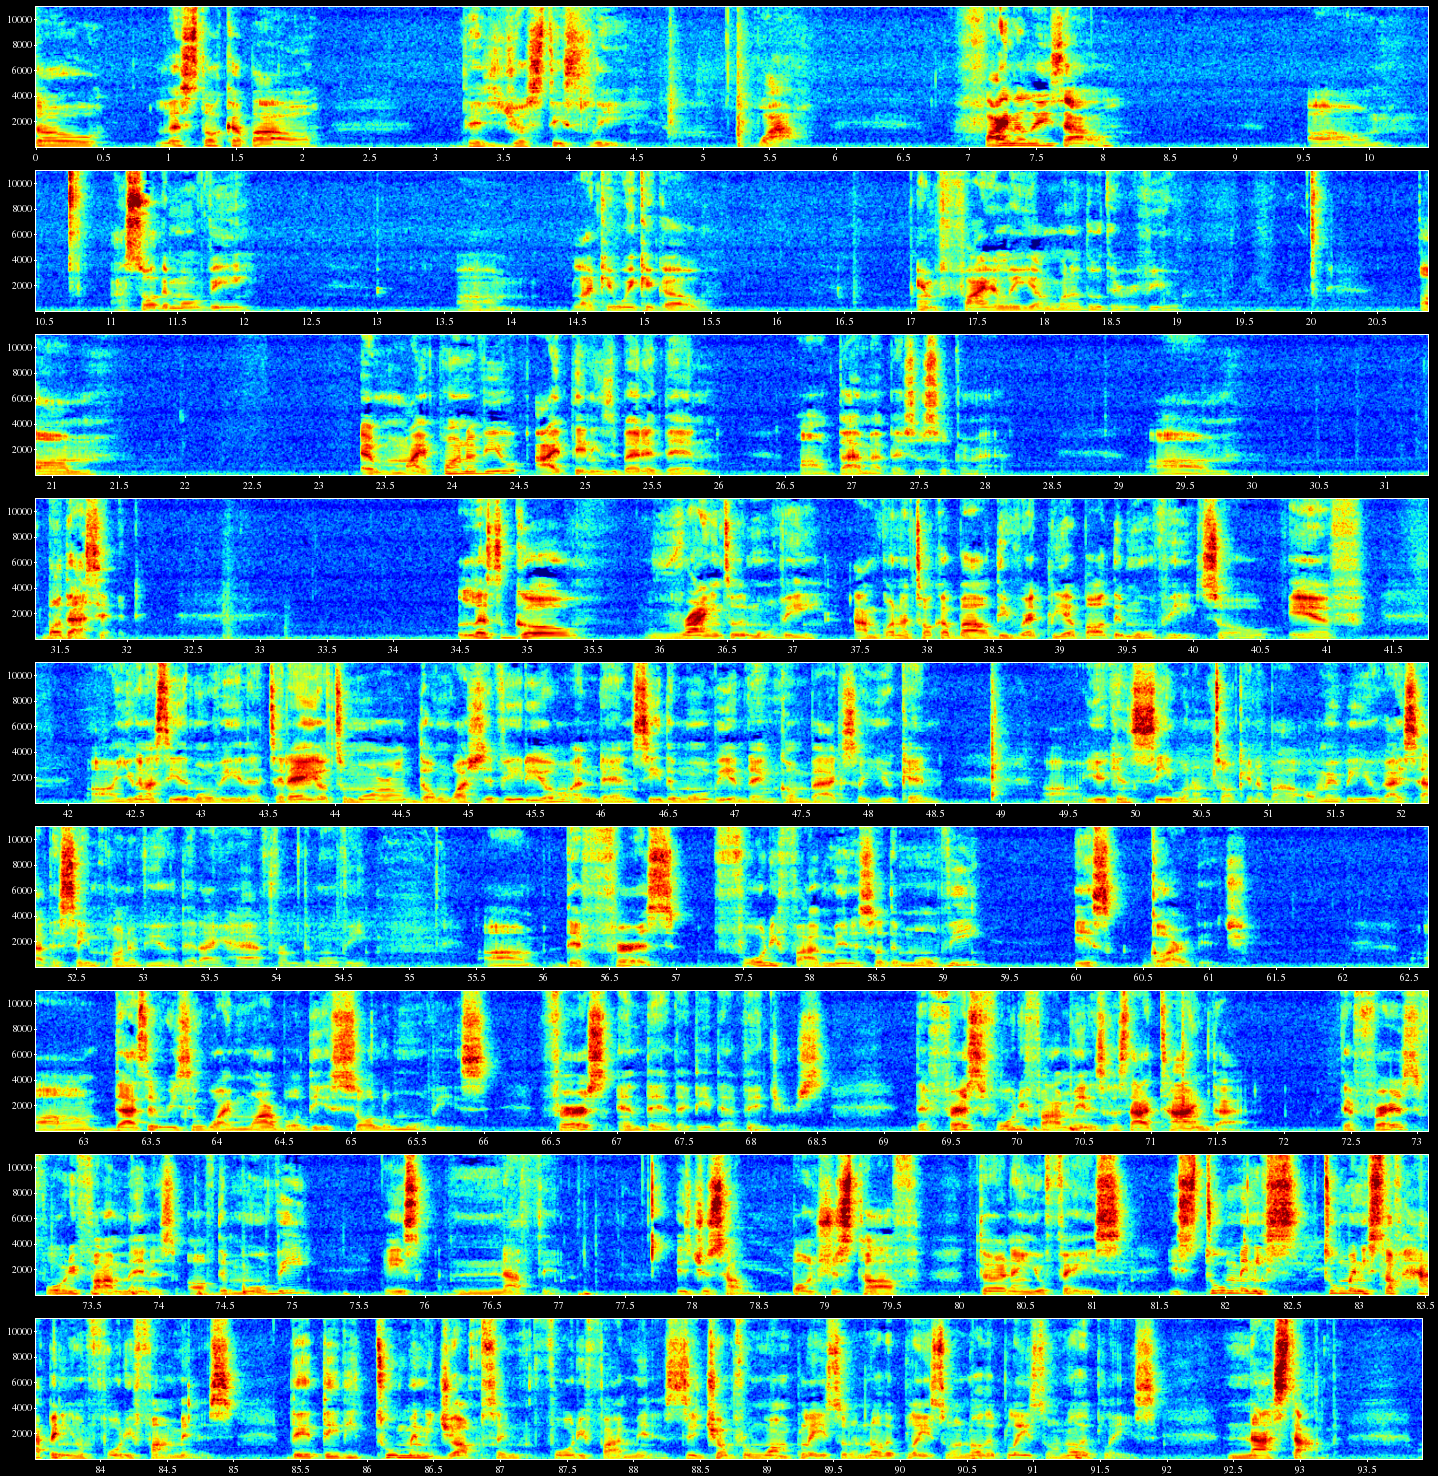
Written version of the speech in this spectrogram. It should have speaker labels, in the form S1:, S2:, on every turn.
S1: So let's talk about the Justice League. Wow. Finally it's out. Um I saw the movie um like a week ago. And finally I'm gonna do the review. Um in my point of view, I think it's better than um, Batman vs Superman. Um, but that's it. Let's go right into the movie. I'm gonna talk about directly about the movie. So if uh, you're gonna see the movie either today or tomorrow, don't watch the video and then see the movie and then come back so you can uh, you can see what I'm talking about, or maybe you guys have the same point of view that I have from the movie. Um, the first 45 minutes of the movie is garbage. Um, that's the reason why Marvel did solo movies first, and then they did the Avengers. The first 45 minutes, because I timed that, the first 45 minutes of the movie is nothing. It's just a bunch of stuff thrown in your face. It's too many too many stuff happening in 45 minutes. They, they did too many jumps in 45 minutes. They jump from one place to another place to another place to another place, not stop.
